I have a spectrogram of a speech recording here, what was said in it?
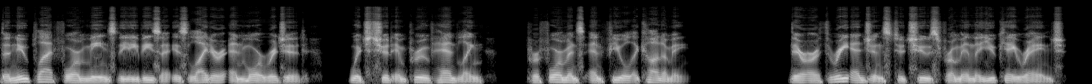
The new platform means the Ibiza is lighter and more rigid, which should improve handling, performance and fuel economy. There are three engines to choose from in the UK range.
